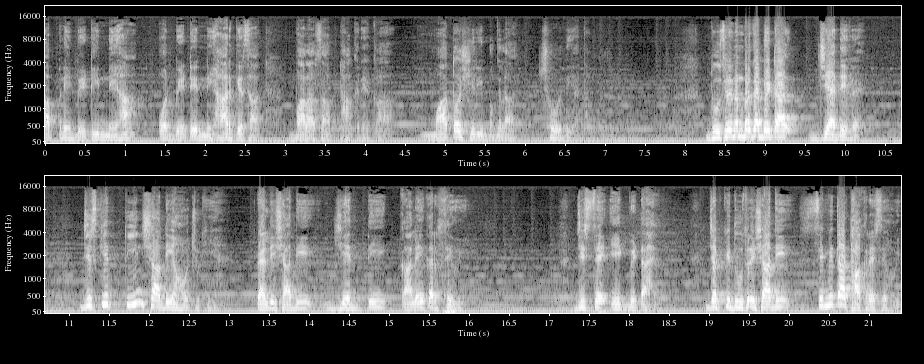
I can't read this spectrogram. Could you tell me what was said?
अपनी बेटी नेहा और बेटे निहार के साथ बाला साहब ठाकरे का मातोश्री बंगला छोड़ दिया था। दूसरे नंबर का बेटा जयदेव है, जिसकी तीन शादियाँ हो चुकी हैं। पहली शादी जयंती कालेकर से हुई, जिससे एक बेटा है, जबकि दूसरी शादी सिमिता ठाकरे से हुई।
